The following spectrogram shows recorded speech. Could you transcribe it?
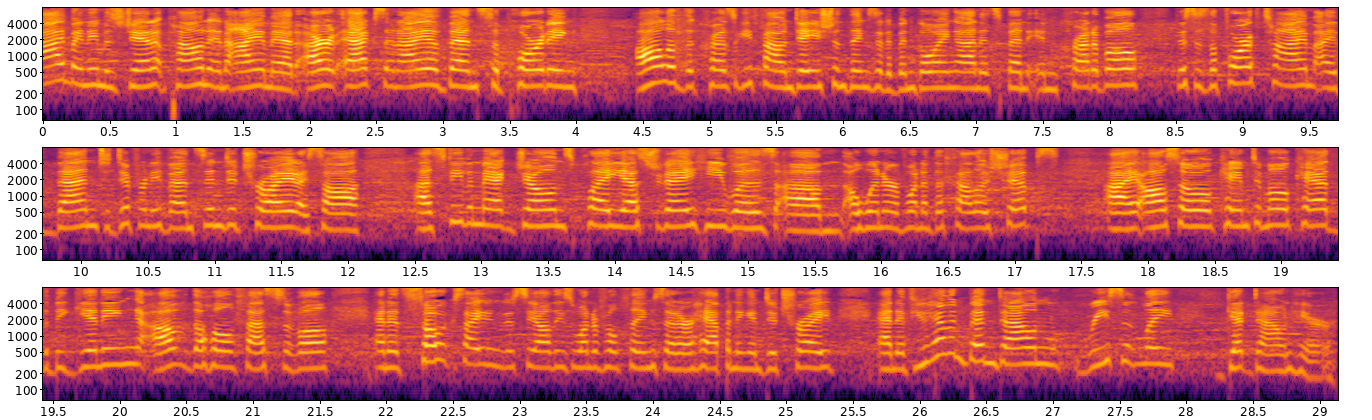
Hi, my name is Janet Pound, and I am at ArtX, and I have been supporting all of the Kresge Foundation things that have been going on. It's been incredible. This is the fourth time I've been to different events in Detroit. I saw uh, Stephen Mac Jones play yesterday. He was um, a winner of one of the fellowships. I also came to MOCAD the beginning of the whole festival, and it's so exciting to see all these wonderful things that are happening in Detroit. And if you haven't been down recently, get down here.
